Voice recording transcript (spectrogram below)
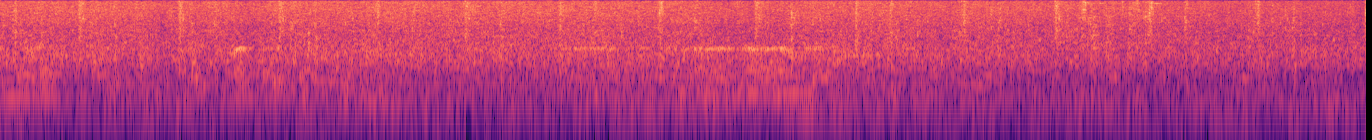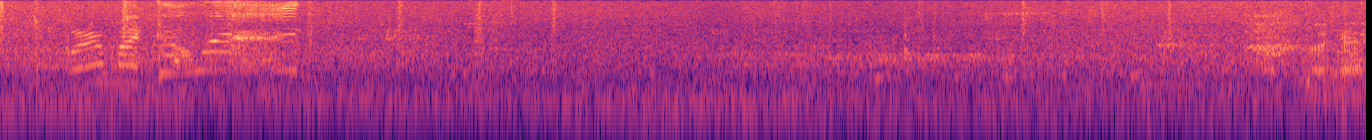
I'm gonna push my way down. Where am I going? Okay.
